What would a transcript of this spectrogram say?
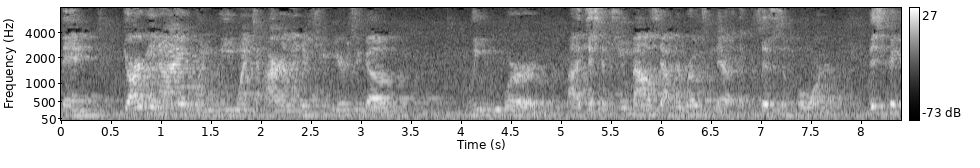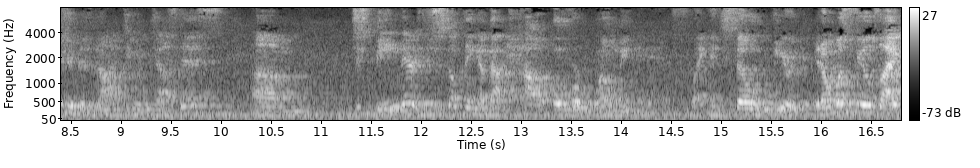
thin. Darby and I, when we went to Ireland a few years ago, we were uh, just a few miles down the road from there at the Cliffs of Moher. This picture does not do it justice. Um, just being there is just something about how overwhelming it is. Like it's so weird. It almost feels like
